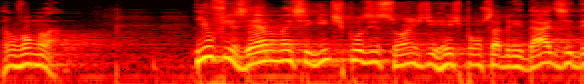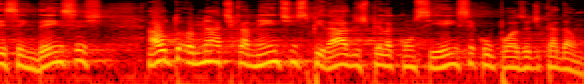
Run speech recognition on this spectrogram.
Então vamos lá. E o fizeram nas seguintes posições de responsabilidades e descendências, automaticamente inspirados pela consciência culposa de cada um.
